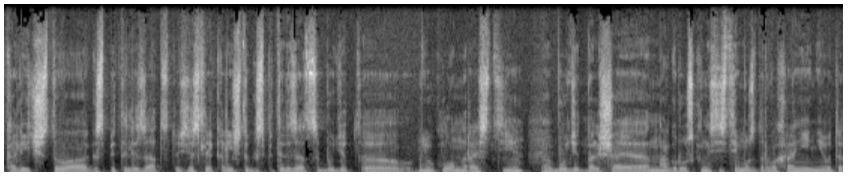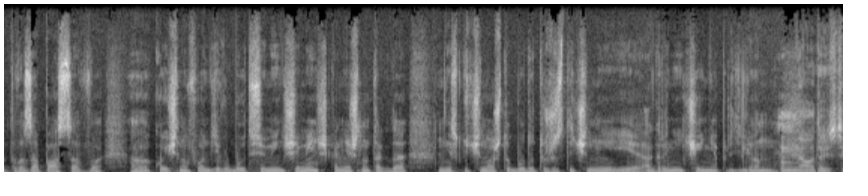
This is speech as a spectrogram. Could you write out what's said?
количества госпитализации. То есть если количество госпитализации будет э, неуклонно расти, э, будет большая нагрузка на систему здравоохранения, вот этого запаса в коечном фонде его будет все меньше и меньше, конечно, тогда не исключено, что будут ужесточены и ограничения определенные. Ну, то и... есть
